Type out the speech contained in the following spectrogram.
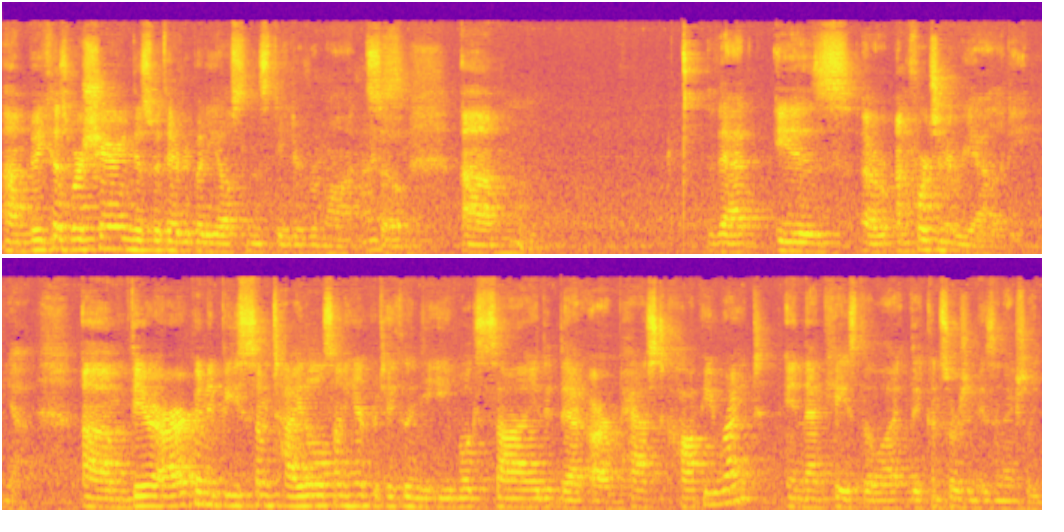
um, because we're sharing this with everybody else in the state of Vermont. I so um, that is an unfortunate reality. Yeah. Um, there are going to be some titles on here, particularly in the ebook side, that are past copyright. In that case, the, the consortium isn't actually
